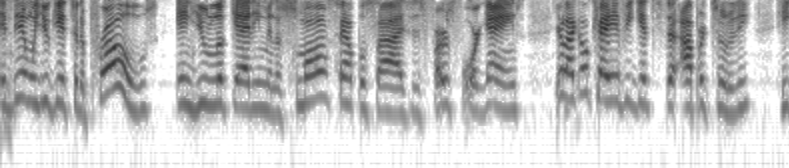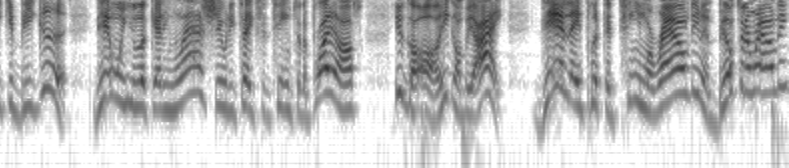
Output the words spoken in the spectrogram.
And then when you get to the pros and you look at him in a small sample size, his first four games, you're like, okay, if he gets the opportunity, he could be good. Then when you look at him last year when he takes the team to the playoffs, you go, oh, he's gonna be all right. Then they put the team around him and built it around him.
